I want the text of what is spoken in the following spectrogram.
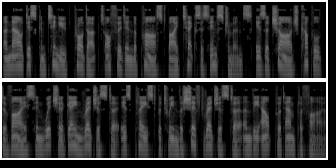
a now discontinued product offered in the past by Texas Instruments is a charge-coupled device in which a gain register is placed between the shift register register and the output amplifier.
